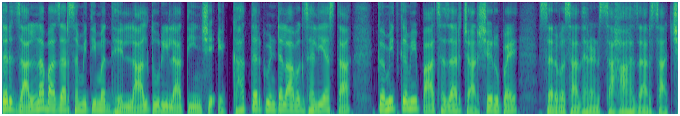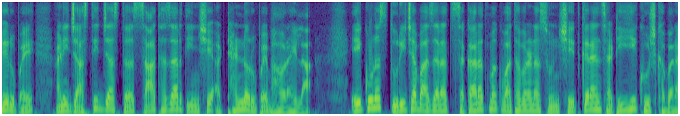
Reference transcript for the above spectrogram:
तर जालना बाजार समितीमध्ये लाल तुरीला तीनशे एकाहत्तर क्विंटल आवक झाली असता कमीत कमी पाच हजार चारशे रुपये सर्वसाधारण सहा हजार सातशे रुपये आणि जास्तीत जास्त सात हजार तीनशे अठ्ठ्याण्णव रुपये भाव राहिला. एकूणच तुरीच्या बाजारात सकारात्मक वातावरण असून शेतकऱ्यांसाठी ही खुश खबर आहे.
